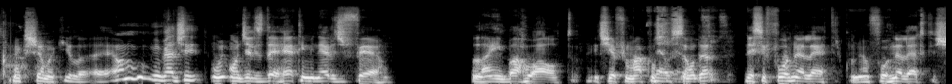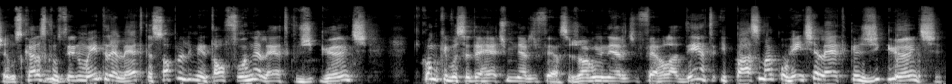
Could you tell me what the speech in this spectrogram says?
como é que chama aquilo? É um lugar de, onde eles derretem minério de ferro, lá em Barro Alto. A gente ia filmar a construção é, da, desse forno elétrico, né, um forno elétrico que chama. Os caras uhum. construíram uma hidrelétrica só para alimentar o forno elétrico, gigante. Como que você derrete minério de ferro? Você joga o minério de ferro lá dentro e passa uma corrente elétrica gigante,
